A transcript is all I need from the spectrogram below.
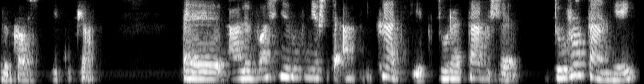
gości kupione. Ale właśnie również te aplikacje, które także dużo taniej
